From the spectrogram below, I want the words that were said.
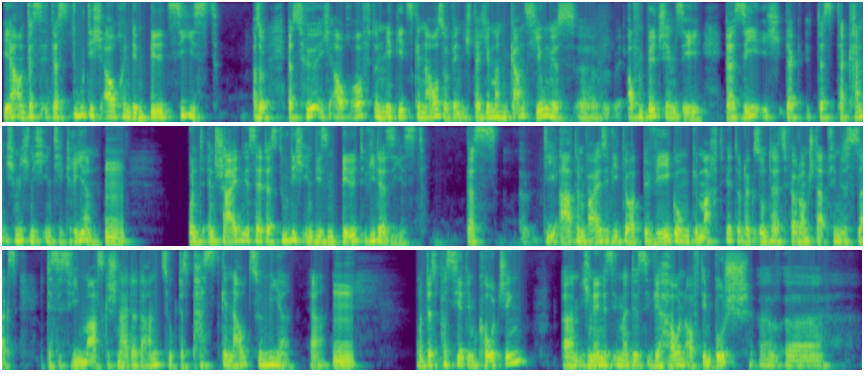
Ja, und das, dass du dich auch in dem Bild siehst. Also das höre ich auch oft und mir geht's genauso. Wenn ich da jemanden ganz Junges äh, auf dem Bildschirm sehe, da sehe ich, da, das, da kann ich mich nicht integrieren. Mhm. Und entscheidend ist ja, dass du dich in diesem Bild wieder siehst. Dass äh, die Art und Weise, wie dort Bewegung gemacht wird oder Gesundheitsförderung stattfindet, dass du sagst, das ist wie ein maßgeschneiderter Anzug. Das passt genau zu mir. Ja. Mhm. Und das passiert im Coaching ähm, ich nenne es immer das, wir hauen auf den Busch. Äh, äh,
